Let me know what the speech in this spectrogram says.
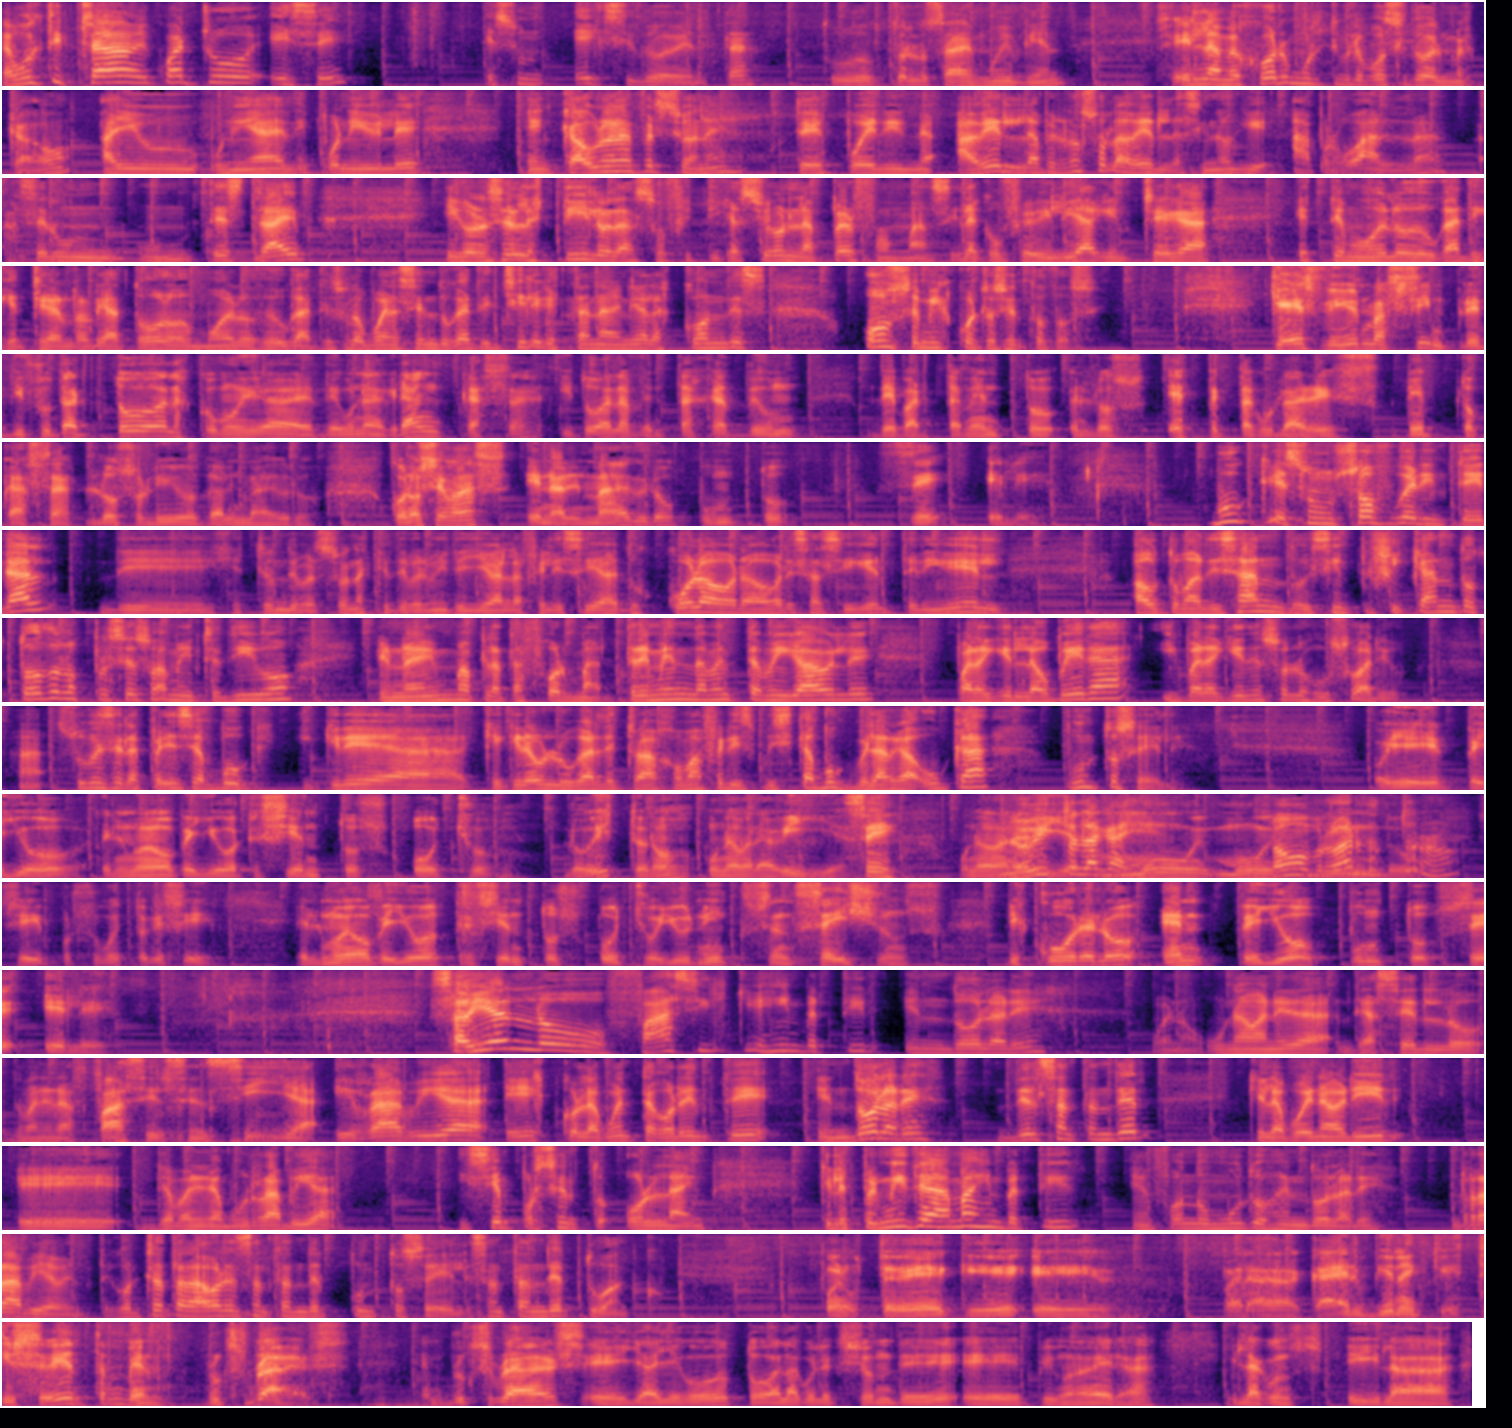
La Multistrada B4S es un éxito de venta. Tú, doctor, lo sabes muy bien. Es la mejor multipropósito del mercado. Hay unidades disponibles en cada una de las versiones. Ustedes pueden ir a verla, pero no solo a verla, sino que a probarla, hacer un, un test drive y conocer el estilo, la sofisticación, la performance y la confiabilidad que entrega este modelo de Ducati, que entrega en realidad todos los modelos de Ducati. Eso lo pueden hacer en Ducati Chile, que está en Avenida Las Condes, 11.412. que es vivir más simple, disfrutar todas las comodidades de una gran casa y todas las ventajas de un departamento en los espectaculares Depto Casa Los Olivos de Almagro. Conoce más en almagro.cl. Book es un software integral de gestión de personas que te permite llevar la felicidad de tus colaboradores al siguiente nivel, automatizando y simplificando todos los procesos administrativos en una misma plataforma tremendamente amigable para quien la opera y para quienes son los usuarios. Ah, súmense a la experiencia Book y crea que crea un lugar de trabajo más feliz. Visita Book, uk.cl. Oye, el Peugeot, el nuevo Peugeot 308, lo viste, ¿no? Una maravilla. Sí, Una lo he maravilla. visto en la calle. Muy, muy ¿Vamos a probar, lindo. doctor, no? Sí, por supuesto que sí. El nuevo Peugeot 308 Unique Sensations. Descúbrelo en peugeot.cl. ¿Sabían lo fácil que es invertir en dólares? Bueno, una manera de hacerlo de manera fácil, sencilla y rápida es con la cuenta corriente en dólares del Santander, que la pueden abrir eh, de manera muy rápida y 100% online, que les permite además invertir en fondos mutuos en dólares rápidamente. Contrátala ahora en santander.cl. Santander, tu banco. Bueno, usted ve que eh, para caer bien que vestirse bien también. Brooks Brothers. En Brooks Brothers eh, ya llegó toda la colección de eh, primavera y, las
